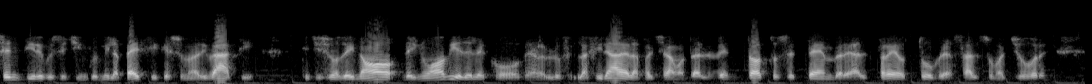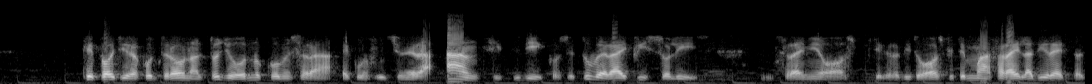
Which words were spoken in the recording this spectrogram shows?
sentire questi 5.000 pezzi che sono arrivati, che ci sono dei, no, dei nuovi e delle cover. La finale la facciamo dal 28 settembre al 3 ottobre a Salso Maggiore che poi ti racconterò un altro giorno come sarà e come funzionerà. Anzi, ti dico, se tu verrai fisso lì, sarai mio ospite, gradito ospite, ma farai la diretta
